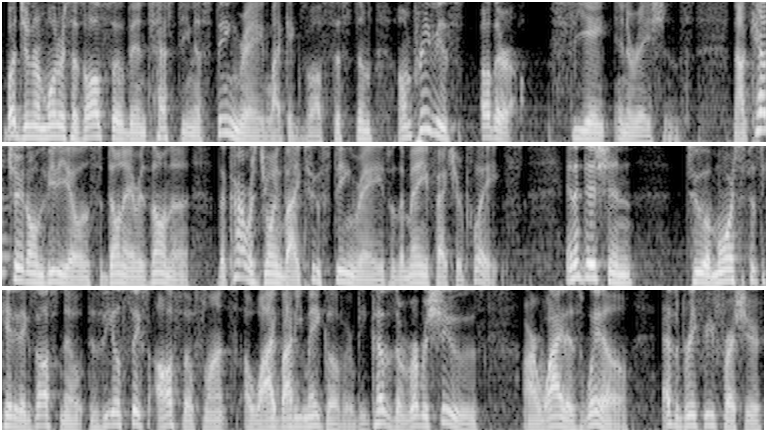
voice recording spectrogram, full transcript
But General Motors has also been testing a Stingray like exhaust system on previous other C8 iterations. Now, captured on video in Sedona, Arizona, the car was joined by two Stingrays with the manufacturer plates. In addition to a more sophisticated exhaust note, the Z06 also flaunts a wide body makeover because the rubber shoes are wide as well. As a brief refresher,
